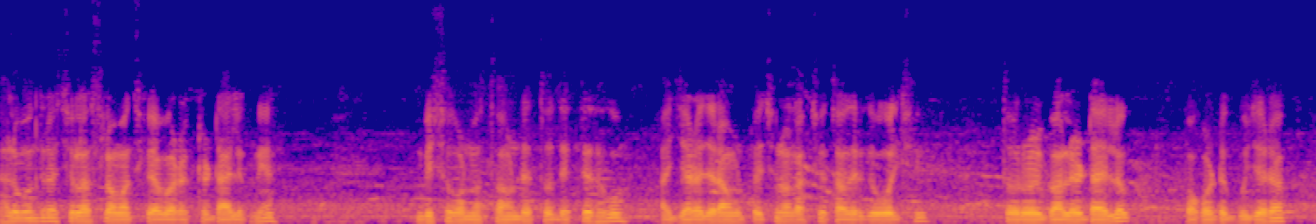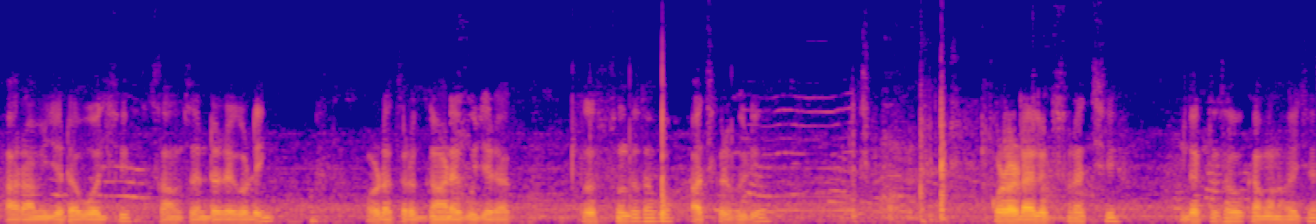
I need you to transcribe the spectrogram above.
হ্যালো বন্ধুরা, চলে আসলাম আজকে আবার একটা ডায়লগ নিয়ে। বিশ্বকর্মা সাউন্ডে তো দেখতে থাকো। আর যারা যারা আমার পেছনে লাগছে তাদেরকে বলছি, তোর ওই বালের ডায়লগ পকেটে গুজে রাখ। আর আমি যেটা বলছি সাউন্ড সেন্টার রেকর্ডিং ওটা তোর গাঁড়ে গুজে রাখ। তো শুনতে থাকো আজকের ভিডিও কড়া ডায়লগ শোনাচ্ছি, দেখতে থাকো কেমন হয়েছে।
